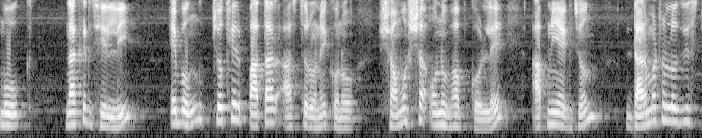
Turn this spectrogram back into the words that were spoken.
মুখ, নাকের ঝিল্লি এবং চোখের পাতার আস্তরণে কোনো সমস্যা অনুভব করলে আপনি একজন ডার্মাটোলজিস্ট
